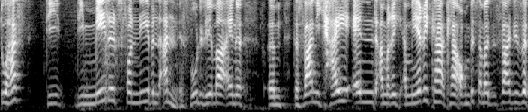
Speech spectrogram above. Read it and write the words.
du hast die, die Mädels von nebenan. Es wurde dir immer eine, ähm, das war nicht High-End Ameri Amerika, klar auch ein bisschen, aber das war diese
